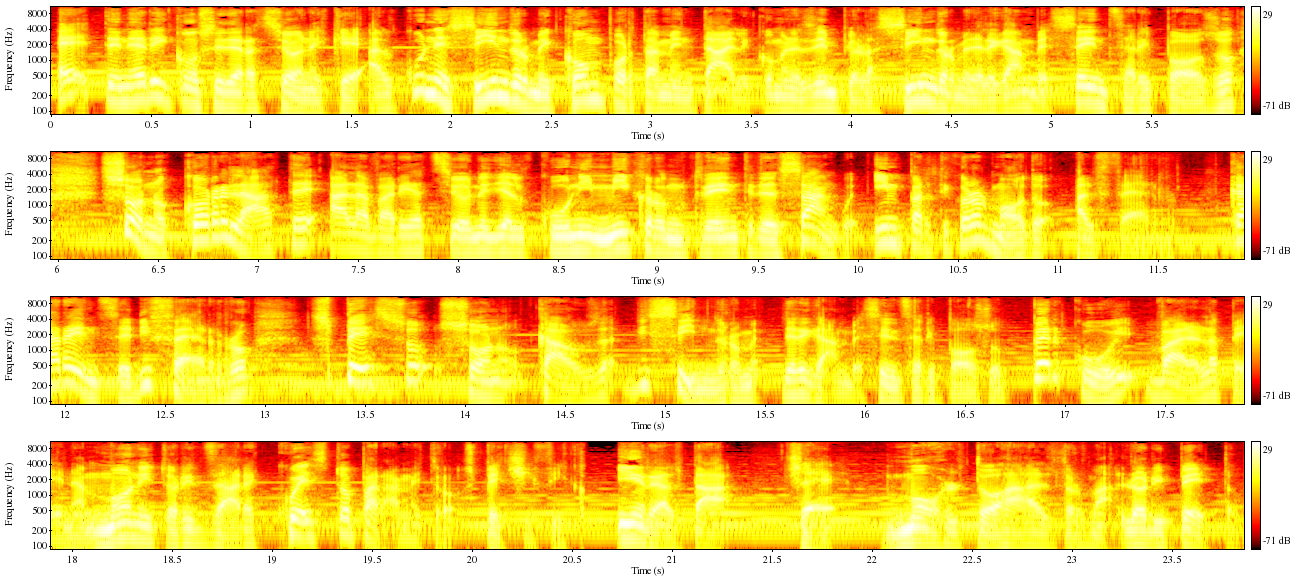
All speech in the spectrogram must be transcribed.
è tenere in considerazione che alcune sindromi comportamentali, come ad esempio la sindrome delle gambe senza riposo, sono correlate alla variazione di alcuni micronutrienti del sangue, in particolar modo al ferro carenze di ferro spesso sono causa di sindrome delle gambe senza riposo, per cui vale la pena monitorizzare questo parametro specifico. In realtà c'è molto altro, ma lo ripeto,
